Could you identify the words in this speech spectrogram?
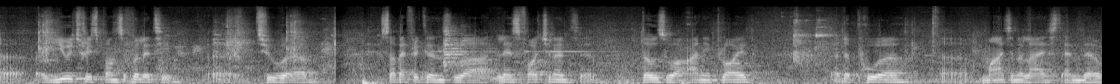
a huge responsibility uh, to uh, South Africans who are less fortunate, uh, those who are unemployed, the poor, uh, marginalized and uh,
